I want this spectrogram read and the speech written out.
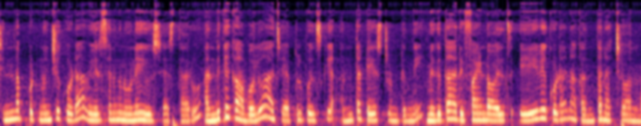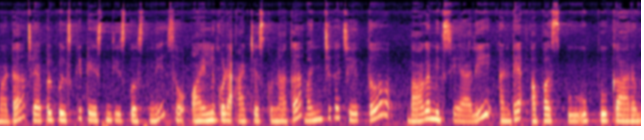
చిన్నప్పటి నుంచి కూడా వేరుశనగ నూనె యూజ్ చేస్తారు. అందుకే కాబోలు ఆ చేపల పులుసుకి అంత టేస్ట్ ఉంటుంది. మిగతా రిఫైన్డ్ ఆయిల్స్ ఏవి కూడా నాకు అంత నచ్చవు అనమాట చేపల పులుసుకి టేస్ట్ని తీసుకొస్తుంది. సో ఆయిల్ని కూడా యాడ్ చేసుకున్నాక మంచిగా చేత్తో బాగా మిక్స్ చేయాలి. అంటే ఆ పసుపు ఉప్పు కారం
